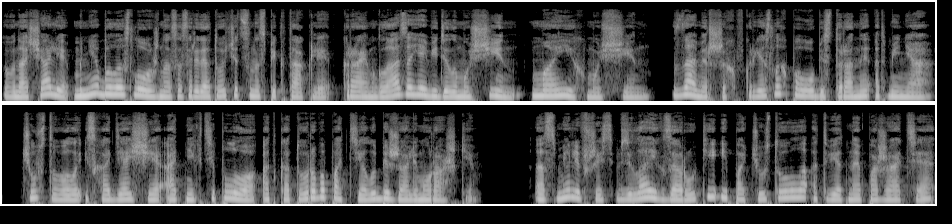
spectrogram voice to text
Вначале мне было сложно сосредоточиться на спектакле. Краем глаза я видела мужчин, моих мужчин, замерших в креслах по обе стороны от меня. Чувствовала исходящее от них тепло, от которого по телу бежали мурашки. Осмелившись, взяла их за руки и почувствовала ответное пожатие.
